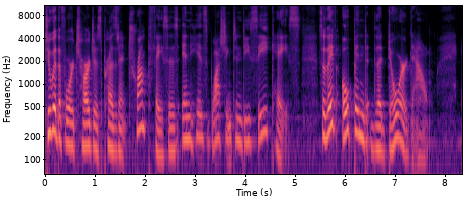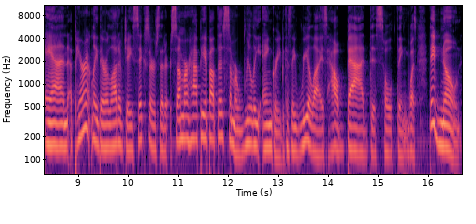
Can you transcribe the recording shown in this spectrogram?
Two of the four charges President Trump faces in his Washington, D.C. case. So, they've opened the door now and apparently, there are a lot of J6ers that are, some are happy about this, some are really angry because they realize how bad this whole thing was. They've known,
